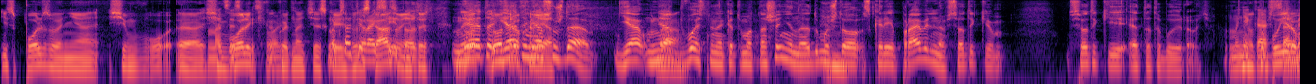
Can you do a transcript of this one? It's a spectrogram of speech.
использование симво- э, символики, символики. какой-то нацистской Ну, высказывания. То есть Но до- я это, до я это не лет. осуждаю. Я, у меня Да. двойственное к этому отношение, но я думаю, что скорее правильно все-таки все-таки это табуировать. Мне Ну, кажется, табуировать,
